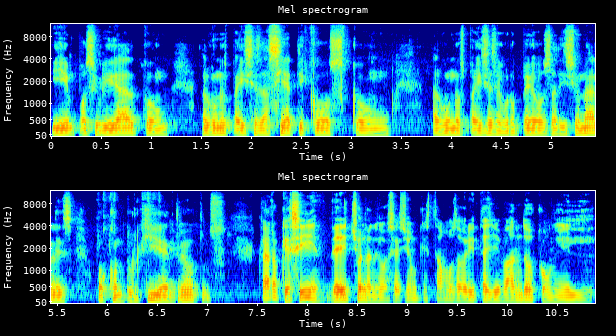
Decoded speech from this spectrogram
y en posibilidad con algunos países asiáticos, con algunos países europeos adicionales o con Turquía, entre otros. Claro que sí. De hecho, la negociación que estamos ahorita llevando con el,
